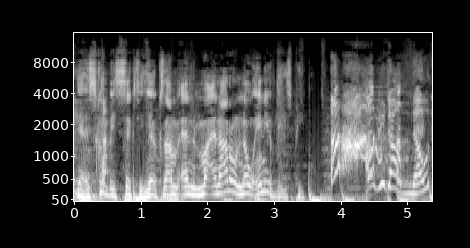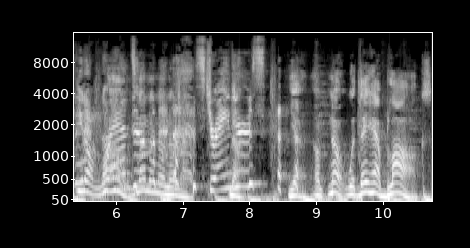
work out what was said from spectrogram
Yeah, it's going to be 60. Yeah, because I'm, and, my, and I don't know any of these people. Oh, you don't know them? You don't know. Random No, no, no, no, no. strangers. Yeah, um, no, well, they have blogs.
